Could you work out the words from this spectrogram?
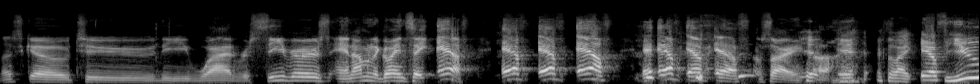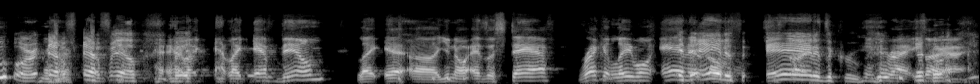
let's go to the wide receivers, and I'm going to go ahead and say F, F, F, F, F, F, F. I'm sorry, uh, like F you or F F F. like like F them, like uh, you know, as a staff, record label, and and, oh, it's, and it's a crew. right. Sorry, I,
